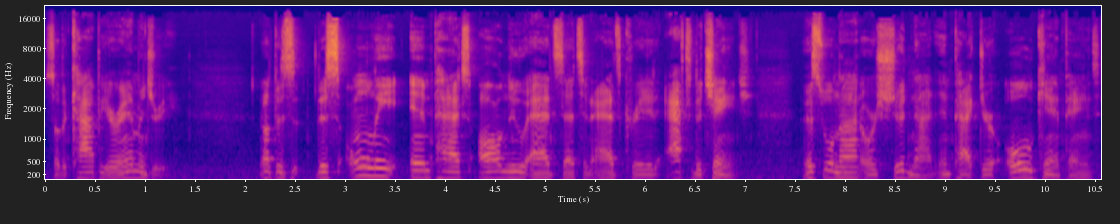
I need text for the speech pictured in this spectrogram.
So the copy or imagery. Note this this only impacts all new ad sets and ads created after the change. This will not or should not impact your old campaigns,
